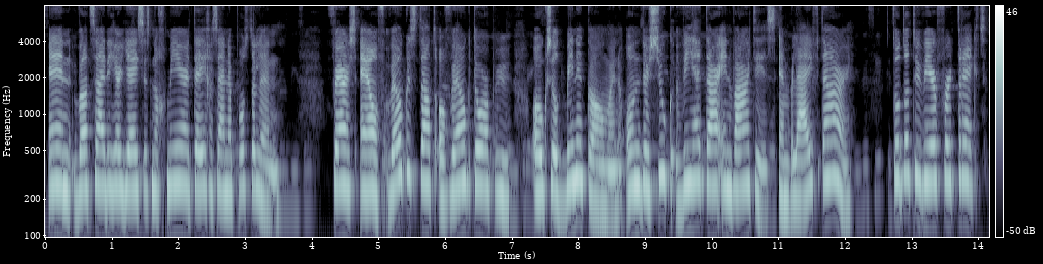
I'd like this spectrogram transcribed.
En wat zei de Heer Jezus nog meer tegen zijn apostelen? Vers 11. Welke stad of welk dorp u ook zult binnenkomen, onderzoek wie het daarin waard is en blijf daar, totdat u weer vertrekt.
